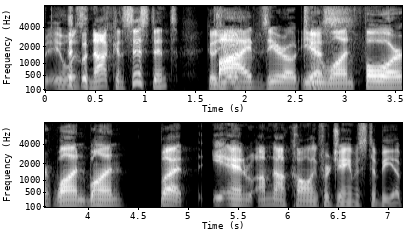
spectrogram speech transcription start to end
it was not consistent because Five zero two Yes. one four one one. but and I'm not calling for Jameis to be a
